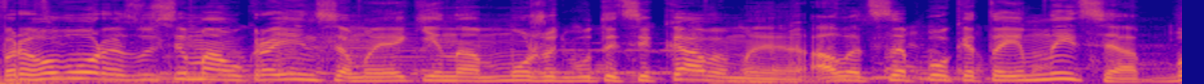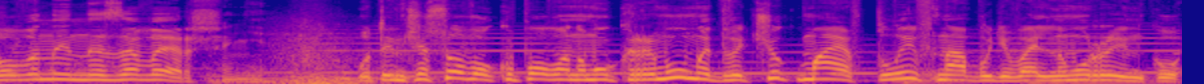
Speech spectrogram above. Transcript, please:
Переговори з усіма українцями, які нам можуть бути цікавими, але це поки таємниця, бо вони не завершені. У тимчасово окупованому Криму Медведчук має вплив на будівельному ринку.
